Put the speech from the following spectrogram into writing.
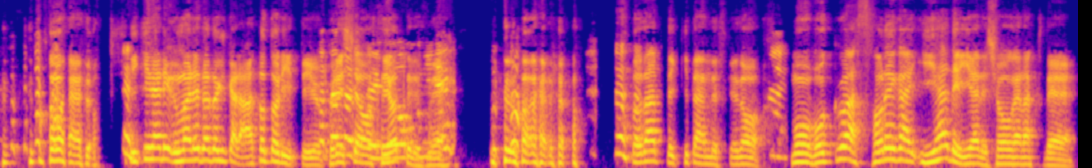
そう。いきなり生まれた時から後取りっていうプレッシャーを背負ってですね。育ってきたんですけど、もう僕はそれが嫌で嫌でしょうがなくて、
